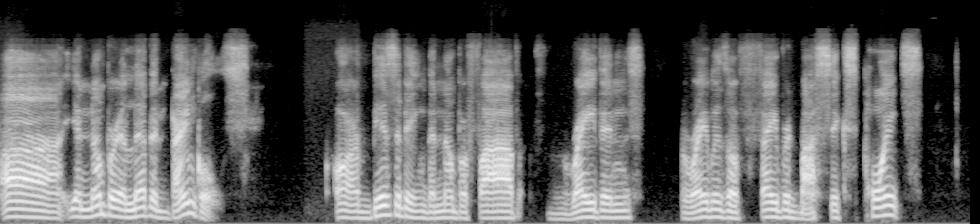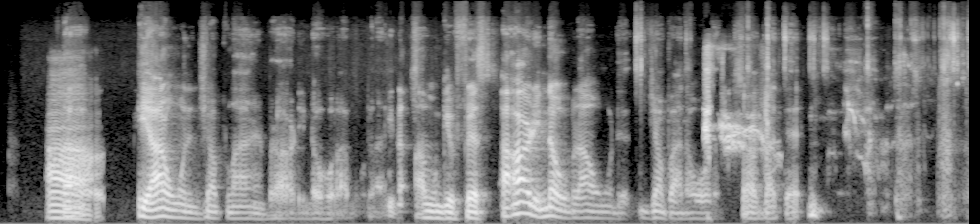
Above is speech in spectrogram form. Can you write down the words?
Uh, your number 11 Bengals are visiting the number five Ravens. The Ravens are favored by six points. Uh, uh, yeah, I don't want to jump line, but I already know what I'm, you know, I'm gonna give Fest. I already know, but I don't want to jump out of order. Sorry about that.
